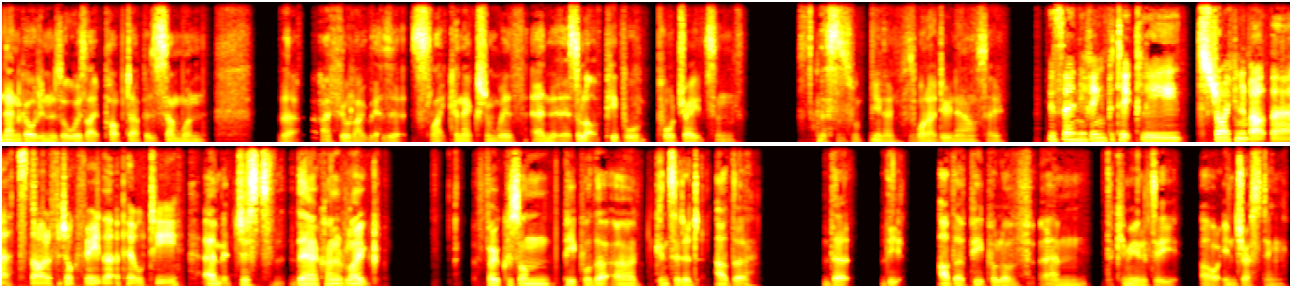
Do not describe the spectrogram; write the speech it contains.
Nan Goldin has always like popped up as someone that I feel like there's a slight connection with, and there's a lot of people portraits, and this is you know this is what I do now. So is there anything particularly striking about their style of photography that appealed to you? Um, just their kind of like focus on people that are considered other, that the other people of um, the community are interesting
